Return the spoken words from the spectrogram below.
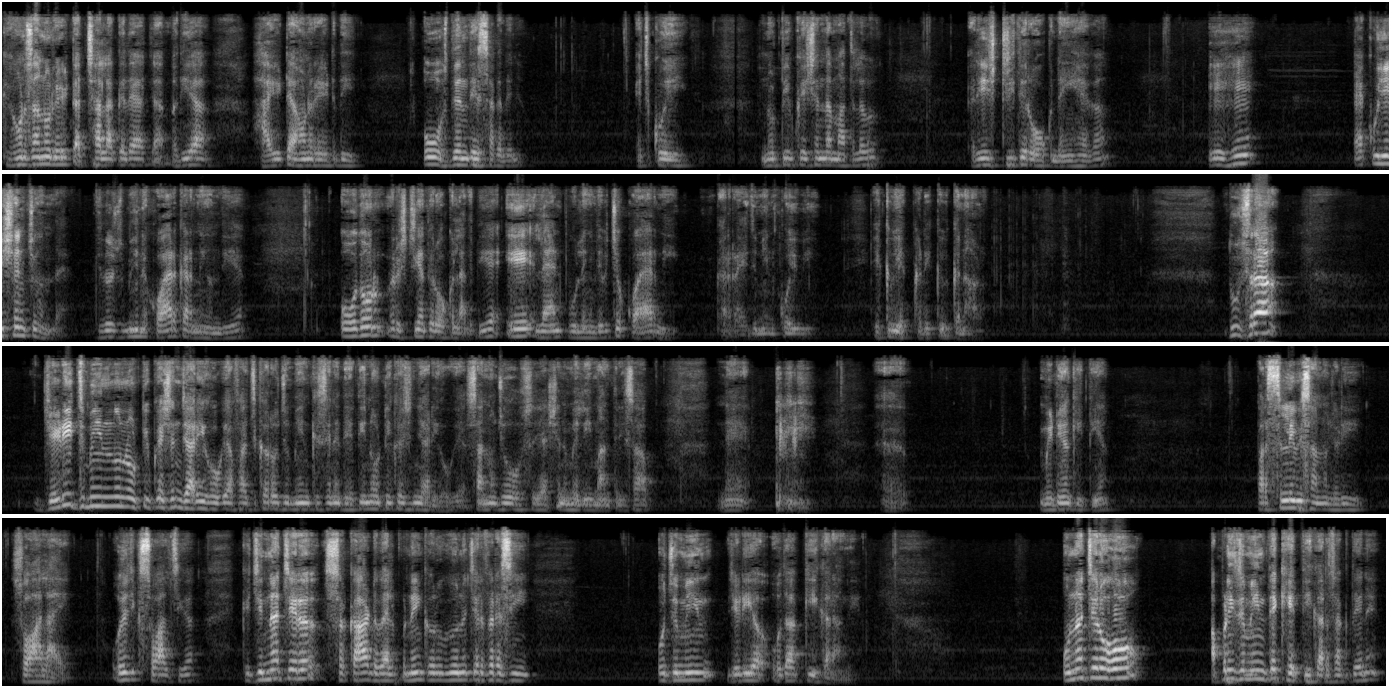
ਕਿ ਹੁਣ ਸਾਨੂੰ ਰੇਟ ਅੱਛਾ ਲੱਗਦਾ ਹੈ ਜਾਂ ਵਧੀਆ ਹਾਈਟ ਹੈ ਹੁਣ ਰੇਟ ਦੀ, ਉਹ ਉਸ ਦਿਨ ਦੇ ਸਕਦੇ ਨੇ। ਇਹ 'ਚ ਕੋਈ ਨੋਟੀਫਿਕੇਸ਼ਨ ਦਾ ਮਤਲਬ ਰਜਿਸਟਰੀ ਤੇ ਰੋਕ ਨਹੀਂ ਹੈਗਾ। ਇਹ ਐਕੁਜੀਸ਼ਨ ਚ ਹੁੰਦਾ ਜਦੋਂ ਜ਼ਮੀਨ ਅਕਵਾਇਰ ਕਰਨੀ ਹੁੰਦੀ ਹੈ ਉਦੋਂ ਰਜਿਸਟਰੀਆਂ ਤੇ ਰੋਕ ਲੱਗਦੀ ਹੈ। ਇਹ ਲੈਂਡ ਪੂਲਿੰਗ ਦੇ ਵਿੱਚ ਅਕਵਾਇਰ ਨਹੀਂ ਕਰ ਰਹੇ ਜ਼ਮੀਨ ਕੋਈ ਵੀ। ਇੱਕ ਵੀ ਏਕੜ, ਇੱਕ ਵੀ ਕਨਾਲ। ਦੂਸਰਾ, ਜਿਹੜੀ ਜ਼ਮੀਨ ਨੂੰ ਨੋਟੀਫਿਕੇਸ਼ਨ ਜਾਰੀ ਹੋ ਗਿਆ ਫਰਜ਼ ਕਰੋ, ਜ਼ਮੀਨ ਕਿਸੇ ਨੇ ਦੇਤੀ ਨੋਟੀਫਿਕੇਸ਼ਨ ਜਾਰੀ ਹੋ ਗਿਆ। ਸਾਨੂੰ ਜੋ ਸੁਜੈਸ਼ਨ ਮਿਲੀ, ਮੰਤਰੀ ਸਾਹਿਬ ਨੇ ਮੀਟਿੰਗਾਂ ਕੀਤੀਆਂ। ਪਰਸਨਲੀ ਵੀ ਸਾਨੂੰ ਜਿਹੜੀ ਸਵਾਲ ਆਏ। ਉਹਦੇ 'ਚ ਇੱਕ ਸਵਾਲ ਸੀਗਾ ਕਿ ਜਿੰਨਾ ਚਿਰ ਸਰਕਾਰ ਡਿਵੈਲਪ ਨਹੀਂ ਕਰੂਗੀ, ਉਹਨਾਂ ਚਿਰ ਫਿਰ ਅਸੀਂ ਉਹ ਜ਼ਮੀਨ ਜਿਹੜੀ ਆ, ਉਹਦਾ ਕੀ ਕਰਾਂਗੇ? ਉਹਨਾਂ ਚਿਰ ਉਹ ਆਪਣੀ ਜ਼ਮੀਨ ਤੇ ਖੇਤੀ ਕਰ ਸਕਦੇ ਨੇ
